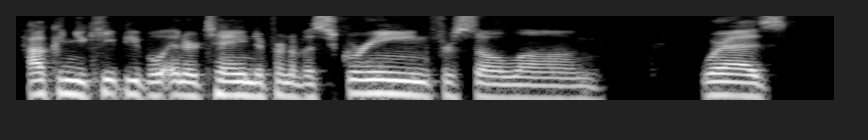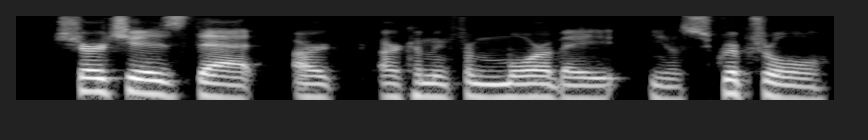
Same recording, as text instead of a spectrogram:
How can you keep people entertained in front of a screen for so long? Whereas churches that are are coming from more of a you know scriptural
